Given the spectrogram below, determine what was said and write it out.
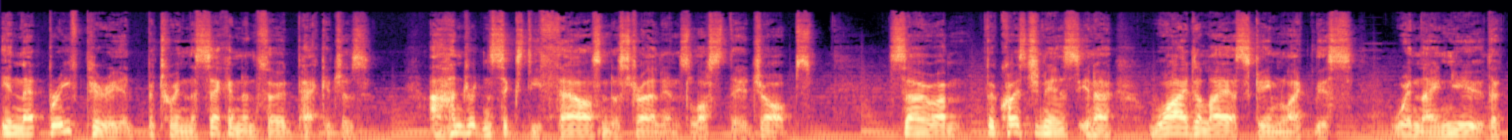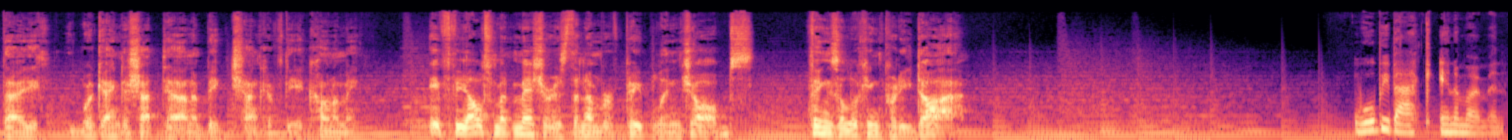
In that brief period between the second and third packages, 160,000 Australians lost their jobs. So um, the question is, you know, why delay a scheme like this when they knew that they were going to shut down a big chunk of the economy. If the ultimate measure is the number of people in jobs, things are looking pretty dire. We'll be back in a moment.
